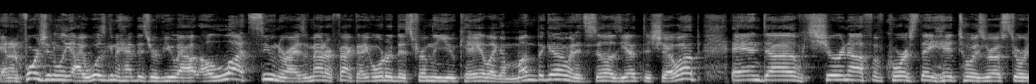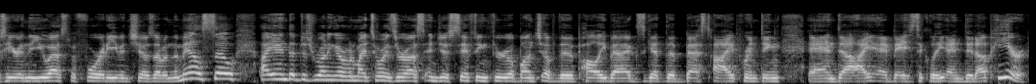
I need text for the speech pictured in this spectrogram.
and unfortunately I was going to have this review out a lot sooner. As a matter of fact, I ordered this from the UK like a month ago, and it still has yet to show up, and uh, sure enough, of course, they hit Toys R Us stores here in the US before it even shows up in the mail, so I end up just running over to my Toys R Us and just sifting through a bunch of the polybags, to get the best eye printing, and uh, I basically ended up here.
